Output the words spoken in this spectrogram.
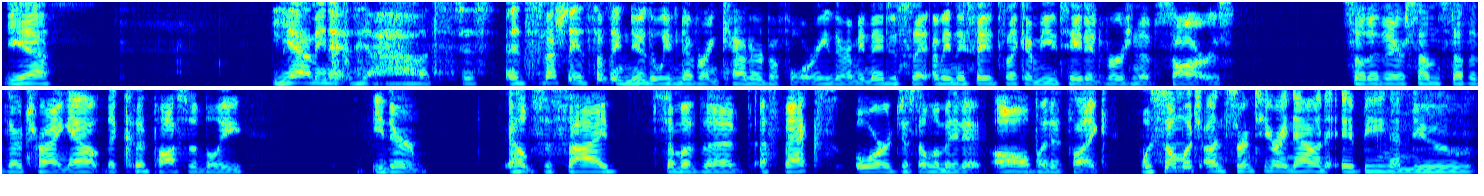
Yeah. Yeah, I mean, it, oh, it's just, it's especially, it's something new that we've never encountered before either. I mean, they just say, I mean, they say it's like a mutated version of SARS. So that there's some stuff that they're trying out that could possibly either help subside some of the effects or just eliminate it all. But it's like, with so much uncertainty right now and it being a new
